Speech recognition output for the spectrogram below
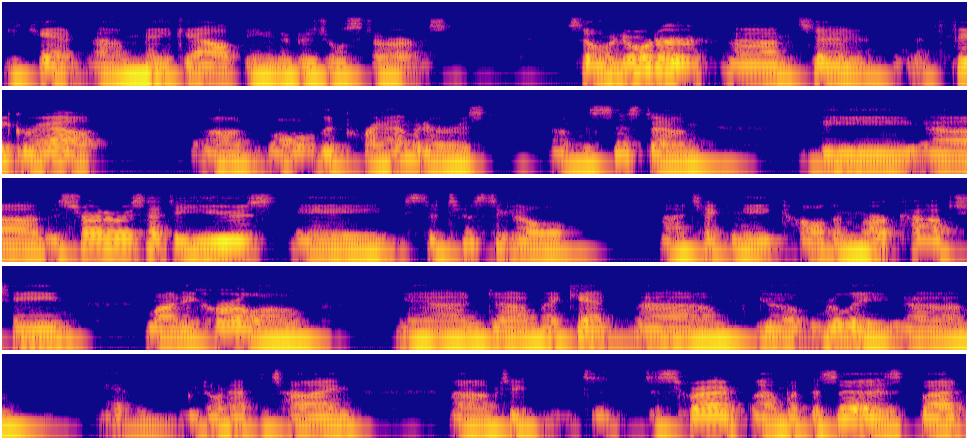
You can't um, make out the individual stars. So in order um, to figure out uh, all the parameters of the system, the uh, astronomers had to use a statistical uh, technique called a Markov chain Monte Carlo and um, I can't um, go really, um, we don't have the time um, to, to, describe um, what this is, but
